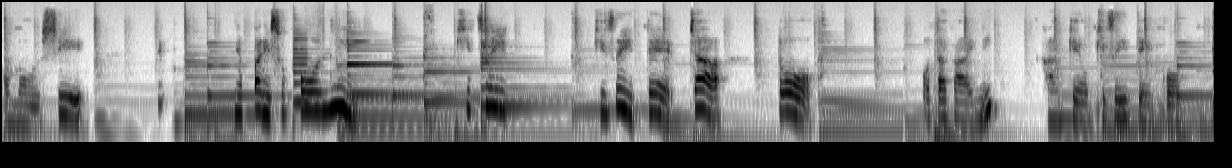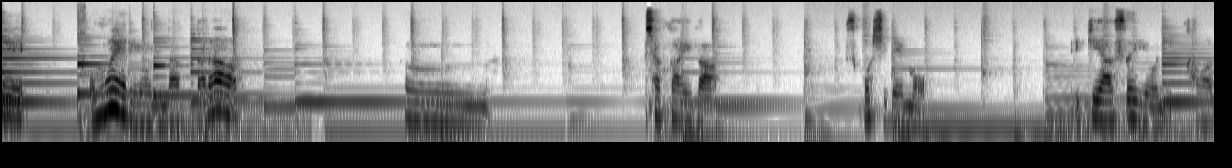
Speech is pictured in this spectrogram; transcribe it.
思うしやっぱりそこに気づい気づいてじゃあどうお互いに関係を築いていこうって思えるようになったらうーん社会が少しでも生きやすいように変わっ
